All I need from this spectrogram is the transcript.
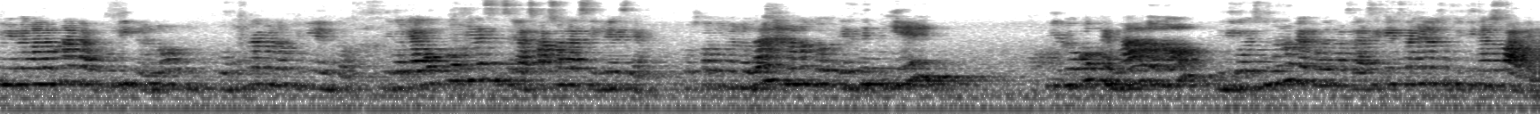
que me iban a dar una cartulina, ¿no? Con un reconocimiento. Digo, le hago copias y se las paso a las iglesias. Pues cuando me lo dan, hermanos, lo que es de piel. Y luego quemado, ¿no? Y digo, eso no lo voy a poder pasar, así que están en las oficinas padre.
